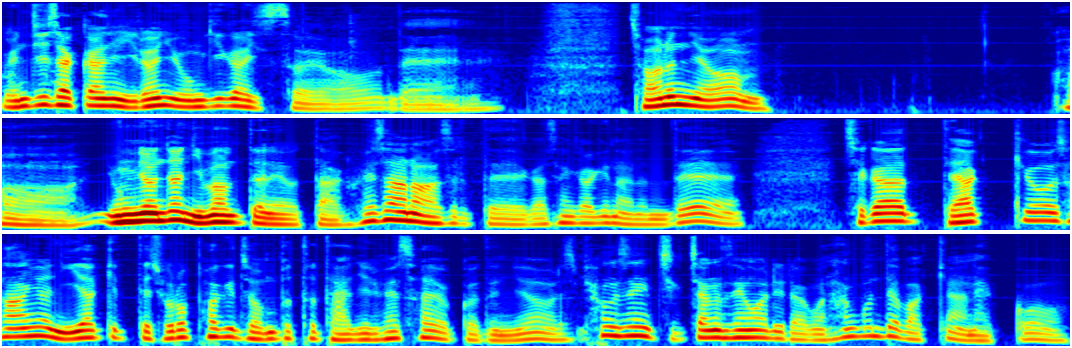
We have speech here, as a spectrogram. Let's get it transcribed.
왠지 작가님 이런 용기가 있어요. 네. 저는요, 어, 6년 전 이맘때네요. 딱 회사 나왔을 때가 생각이 나는데, 제가 대학교 4학년 2학기 때 졸업하기 전부터 다니는 회사였거든요. 그래서 평생 직장 생활이라고는 한 군데밖에 안 했고,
